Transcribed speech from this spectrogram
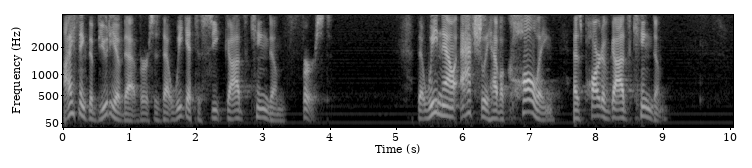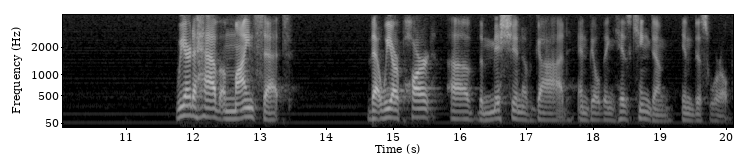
I think the beauty of that verse is that we get to seek God's kingdom first. That we now actually have a calling as part of God's kingdom. We are to have a mindset that we are part of the mission of God and building his kingdom in this world.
